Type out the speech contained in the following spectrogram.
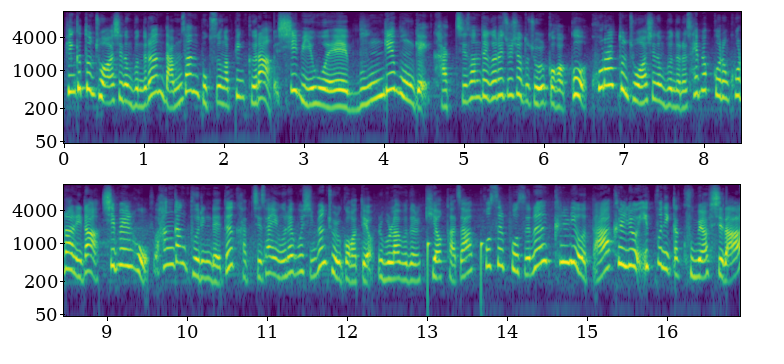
핑크톤 좋아하시는 분들은 남산 복숭아 핑크랑 12호의 뭉게뭉게 같이 선택을 해주셔도 좋을 것 같고 코랄톤 좋아하시는 분들은 새벽구름 코랄이랑 11호 한강 brick red 같이 사용을 해보시면 좋을 것 같아요. 그리고 몰랑이분들 기억하자. 포슬포슬은 클리오다. 클리오 이쁘니까 구매합시다.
